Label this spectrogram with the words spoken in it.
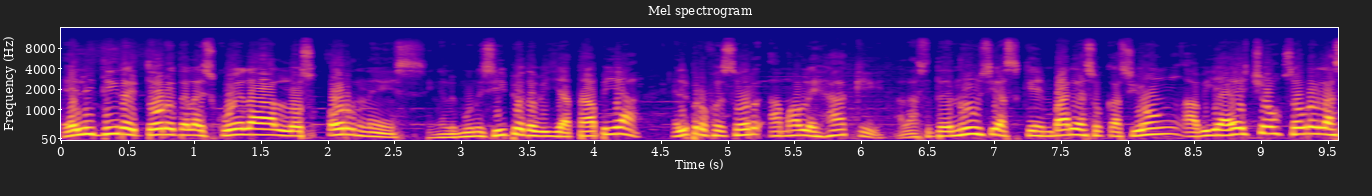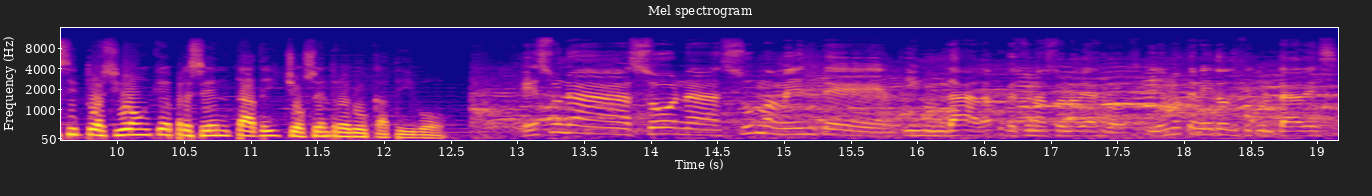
El director de la escuela Los Hornes en el municipio de Villatapia, el profesor Amable Jaque, a las denuncias que en varias ocasiones había hecho sobre la situación que presenta dicho centro educativo. Es una zona sumamente inundada porque es una zona de arroz y hemos tenido dificultades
